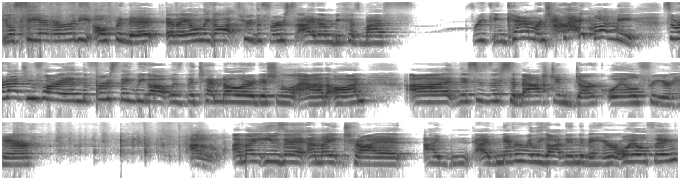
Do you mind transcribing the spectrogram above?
You'll see I've already opened it and I only got through the first item because my freaking camera died on me. So we're not too far in. The first thing we got was the $10 additional add-on. Uh, this is the Sebastian Dark Oil for your hair. I don't know. I might use it. I might try it. I've, I've never really gotten into the hair oil thing.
